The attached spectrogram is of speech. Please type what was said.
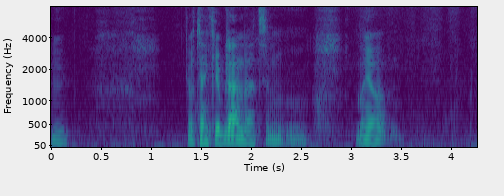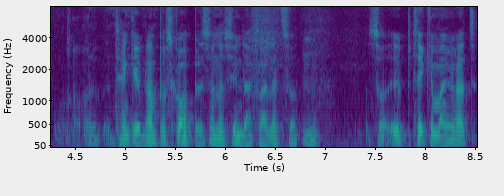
Mm. Jag tänker ibland att mm, när jag tänker ibland på skapelsen och syndafallet så, Mm. så upptäcker man ju att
